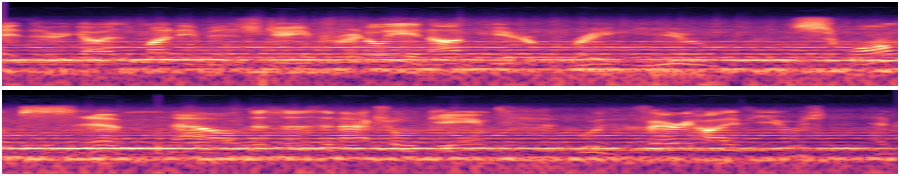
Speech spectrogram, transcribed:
Hey there guys, my name is James Reedtly and I'm here to bring you Swamp Sim. Now, this is an actual game with very high views and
